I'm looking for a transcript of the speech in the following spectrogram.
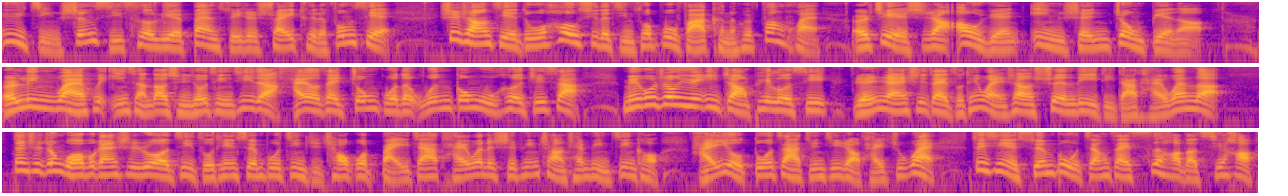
预警升息策略伴随着衰退的风险，市场解读后续的紧缩步伐可能会放缓，而这也是让澳元应声重贬啊。而另外会影响到全球经济的，还有在中国的文攻武吓之下，美国众议院议长佩洛西仍然是在昨天晚上顺利抵达台湾了。但是中国不甘示弱，继昨天宣布禁止超过百家台湾的食品厂产品进口，还有多架军机扰台之外，最近也宣布将在四号到七号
